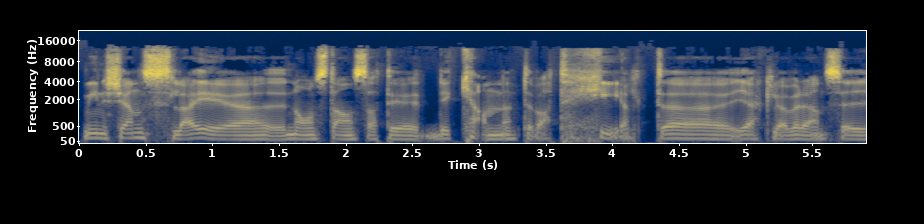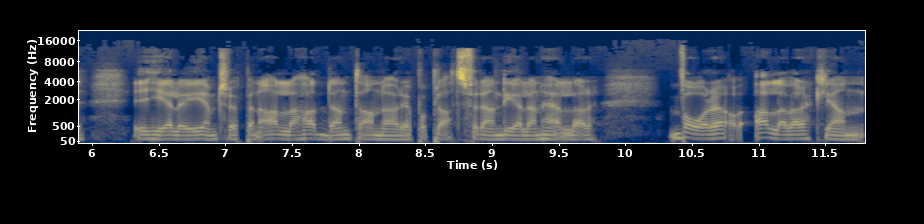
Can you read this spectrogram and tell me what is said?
min känsla är eh, någonstans att det, det kan inte varit helt äh, jäkla överens i, i hela EM-truppen. Alla hade inte anhöriga på plats för den delen heller. Var alla verkligen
